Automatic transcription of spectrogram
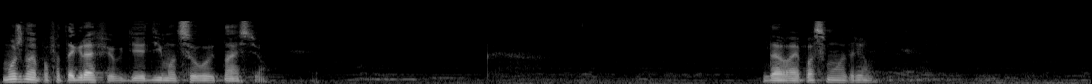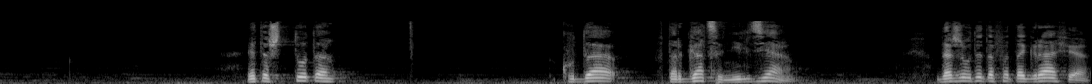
Можно по фотографию, где Дима целует Настю? Давай посмотрим. Это что-то куда вторгаться нельзя. Даже вот эта фотография,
